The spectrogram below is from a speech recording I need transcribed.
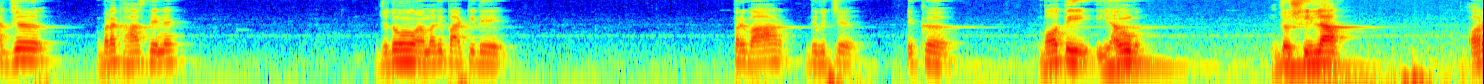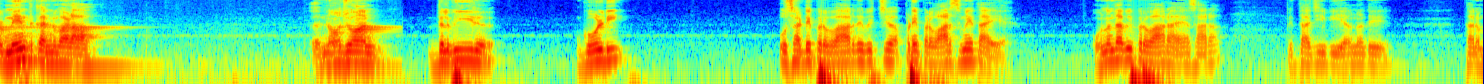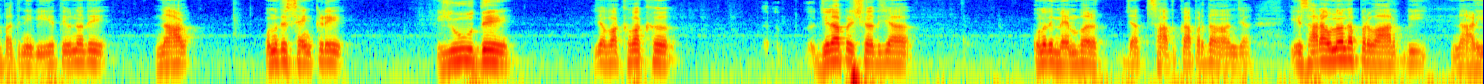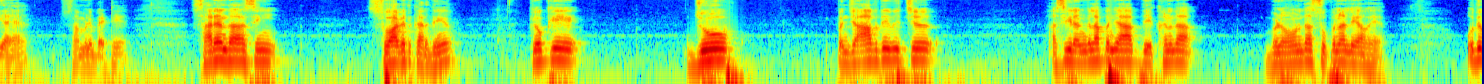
ਅੱਜ ਬੜਾ ਖਾਸ ਦਿਨ ਹੈ। ਜਦੋਂ ਆਮ ਆਦਮੀ ਪਾਰਟੀ ਦੇ ਪਰਿਵਾਰ ਦੇ ਵਿੱਚ ਇੱਕ ਬਹੁਤ ਹੀ ਯੰਗ, ਜੋਸ਼ੀਲਾ ਔਰ ਮਿਹਨਤ ਕਰਨ ਵਾਲਾ ਨੌਜਵਾਨ ਦਲਵੀਰ ਗੋਲਡੀ, ਉਹ ਸਾਡੇ ਪਰਿਵਾਰ ਦੇ ਵਿੱਚ ਆਪਣੇ ਪਰਿਵਾਰ ਸਮੇਤ ਆਏ ਹੈ। ਉਹਨਾਂ ਦਾ ਵੀ ਪਰਿਵਾਰ ਆਇਆ ਸਾਰਾ। ਪਿਤਾ ਜੀ ਵੀ ਹੈ, ਉਹਨਾਂ ਦੇ ਧਰਮ ਪਤਨੀ ਵੀ ਹੈ ਤੇ ਉਹਨਾਂ ਦੇ ਨਾਲ ਉਹਨਾਂ ਦੇ ਸੈਂਕੜੇ ਯੂਥ ਦੇ ਜਾਂ ਵੱਖ-ਵੱਖ ਜ਼ਿਲ੍ਹਾ ਪ੍ਰੀਸ਼ਦ ਜਾਂ ਉਹਨਾਂ ਦੇ ਮੈਂਬਰ ਜਾਂ ਸਾਬਕਾ ਪ੍ਰਧਾਨ ਜਾਂ ਇਹ ਸਾਰਾ ਉਹਨਾਂ ਦਾ ਪਰਿਵਾਰ ਵੀ ਨਾਲ ਹੀ ਆਇਆ, ਸਾਹਮਣੇ ਬੈਠੇ ਹੈ ਸਾਰਿਆਂ ਦਾ ਅਸੀਂ ਸਵਾਗਤ ਕਰਦੇ ਹਾਂ, ਕਿਉਂਕਿ ਜੋ ਪੰਜਾਬ ਦੇ ਵਿੱਚ ਅਸੀਂ ਰੰਗਲਾ ਪੰਜਾਬ ਦੇਖਣ ਦਾ, ਬਣਾਉਣ ਦਾ ਸੁਪਨਾ ਲਿਆ ਹੋਇਆ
